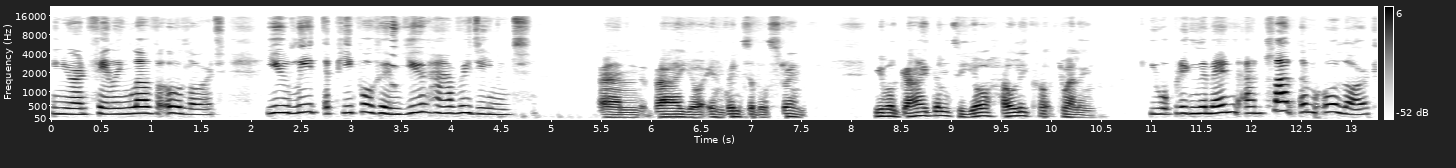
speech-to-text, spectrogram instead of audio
In your unfailing love, O Lord, you lead the people whom you have redeemed. And by your invincible strength, you will guide them to your holy dwelling. You will bring them in and plant them, O Lord,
